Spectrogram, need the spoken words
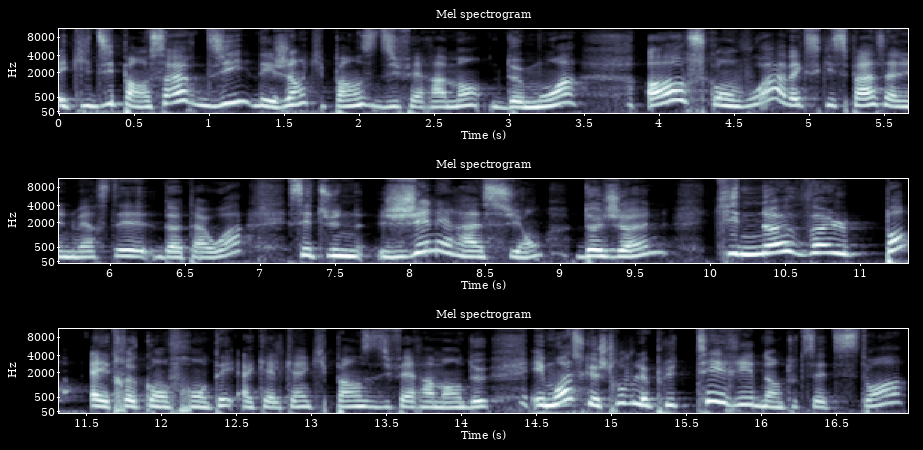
Et qui dit penseur dit des gens qui pensent différemment de moi. Or, ce qu'on voit avec ce qui se passe à l'Université d'Ottawa, c'est une génération de jeunes qui ne veulent pas être confrontés à quelqu'un qui pense différemment d'eux. Et moi, ce que je trouve le plus terrible dans toute cette histoire,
